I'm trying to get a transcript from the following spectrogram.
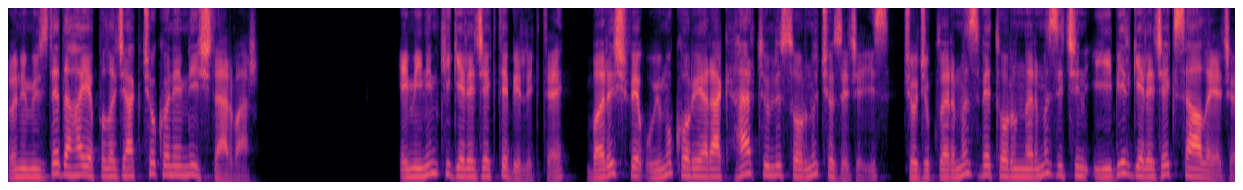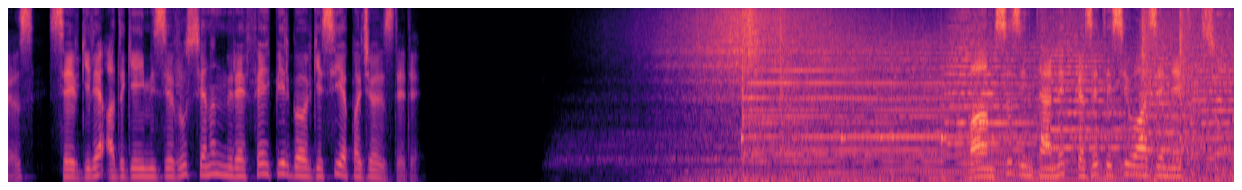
Önümüzde daha yapılacak çok önemli işler var. Eminim ki gelecekte birlikte, barış ve uyumu koruyarak her türlü sorunu çözeceğiz, çocuklarımız ve torunlarımız için iyi bir gelecek sağlayacağız, sevgili Adıgey'imizi Rusya'nın müreffeh bir bölgesi yapacağız dedi. Bağımsız İnternet Gazetesi Oaze.net sundu.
